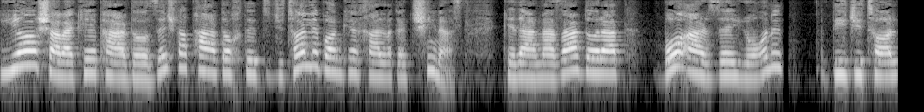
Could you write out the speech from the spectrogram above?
یا شبکه پردازش و پرداخت دیجیتال بانک خلق چین است که در نظر دارد با عرضه یوان دیجیتال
